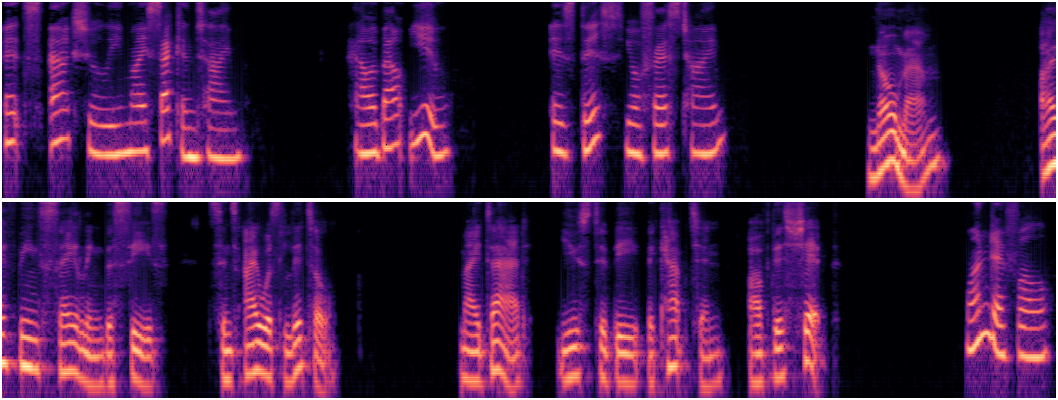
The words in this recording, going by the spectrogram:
It's actually my second time. How about you? Is this your first time? No, ma'am. I've been sailing the seas since I was little. My dad used to be the captain of this ship. Wonderful.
